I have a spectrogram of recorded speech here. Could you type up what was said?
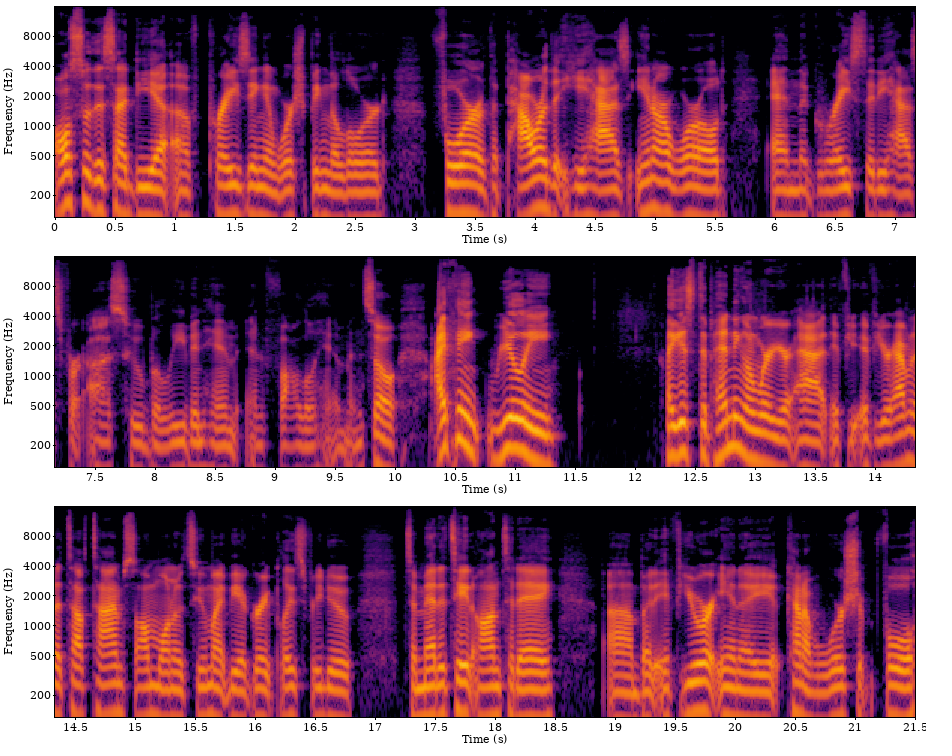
also this idea of praising and worshiping the Lord for the power that he has in our world and the grace that he has for us who believe in him and follow him. And so I think really I guess depending on where you're at, if you if you're having a tough time, Psalm 102 might be a great place for you to to meditate on today. Um, but if you're in a kind of worshipful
